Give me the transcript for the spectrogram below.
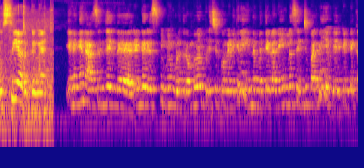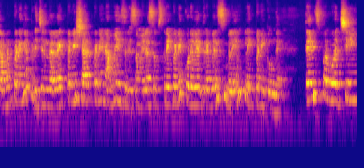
ருசியாக இருக்குங்க. என்னங்க நான் செஞ்ச இந்த ரெண்டு ரெசிபியுமே உங்களுக்கு ரொம்பவே பிடிச்சிருக்கும்னு நினைக்கிறேன். இந்த மெத்தேடில் நீங்களும் செஞ்சு பாருங்க. எப்படி இருக்குன்ட்டு கமெண்ட் பண்ணுங்க. பிடிச்சிருந்தா லைக் பண்ணி ஷேர் பண்ணி நம்ம இசரி சமையலை சப்ஸ்கிரைப் பண்ணி கூடவே இருக்கிற பெல் சிம்பிளையும் கிளிக் பண்ணிக்கோங்க. தேங்க்ஸ் ஃபார் வாட்சிங்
